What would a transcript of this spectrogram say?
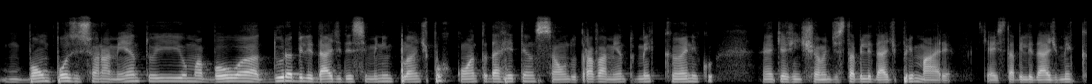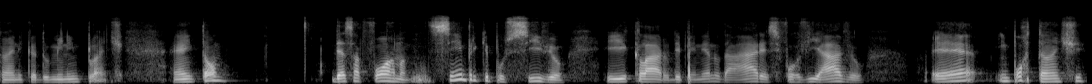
um bom posicionamento e uma boa durabilidade desse mini implante por conta da retenção do travamento mecânico, né, que a gente chama de estabilidade primária, que é a estabilidade mecânica do mini implante. É, então, dessa forma, sempre que possível, e claro, dependendo da área, se for viável, é importante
